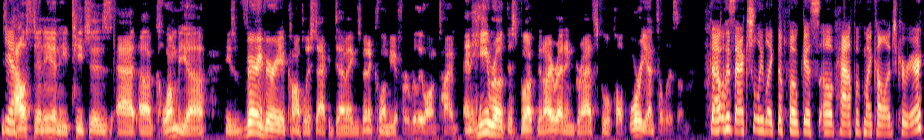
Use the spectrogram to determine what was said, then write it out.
he's yeah. Palestinian. He teaches at uh, Columbia. He's a very, very accomplished academic. He's been at Columbia for a really long time. And he wrote this book that I read in grad school called Orientalism. That was actually like the focus of half of my college career.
